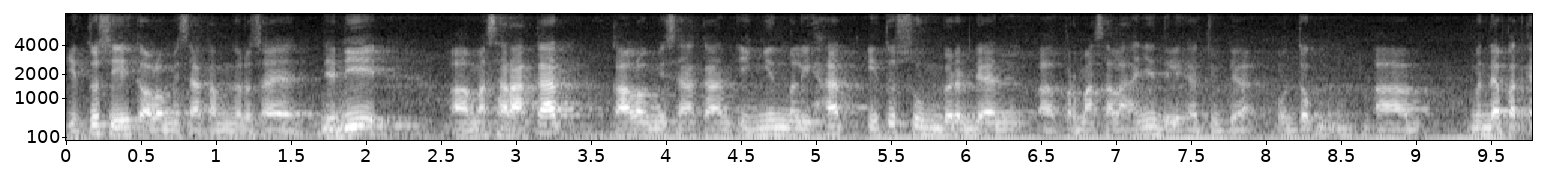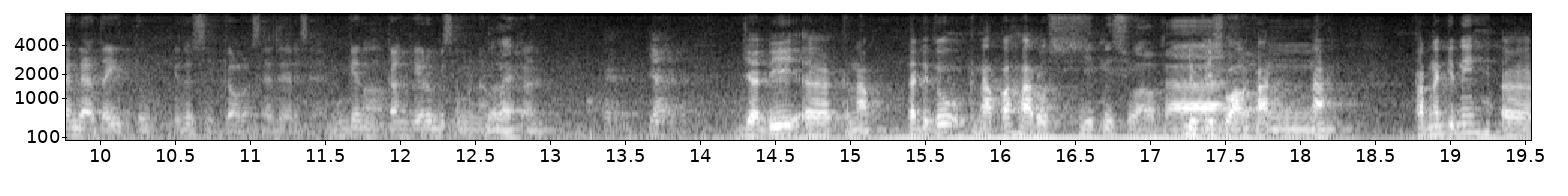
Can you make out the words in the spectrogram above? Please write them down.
Itu sih kalau misalkan menurut saya. Jadi uh, masyarakat kalau misalkan ingin melihat itu sumber dan uh, permasalahannya dilihat juga. Untuk uh, mendapatkan data itu. Itu sih kalau saya dari saya. Mungkin Kang Kiro bisa menambahkan. Oke, ya. Jadi eh, kenapa tadi itu kenapa harus Divisualkan. divisualkan? Hmm. Nah, karena gini, eh,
